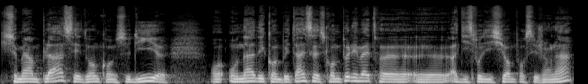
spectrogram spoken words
qui se met en place, et donc on se dit, euh, on, on a des compétences, est-ce qu'on peut les mettre euh, à disposition pour ces gens-là?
